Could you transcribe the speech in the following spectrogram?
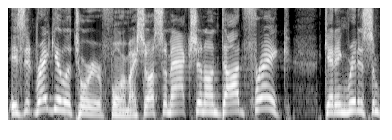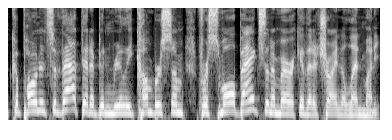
Is it regulatory reform? I saw some action on Dodd Frank, getting rid of some components of that that have been really cumbersome for small banks in America that are trying to lend money.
